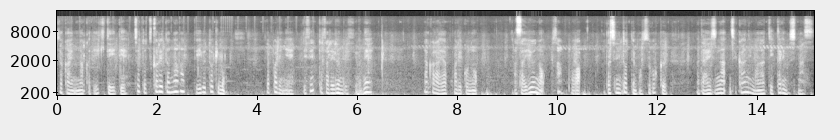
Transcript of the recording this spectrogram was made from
社会の中で生きていてちょっと疲れたなっていう時もやっぱりねリセットされるんですよねだからやっぱりこの朝夕の散歩は私にとってもすごく大事な時間にもなっていったりもします。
